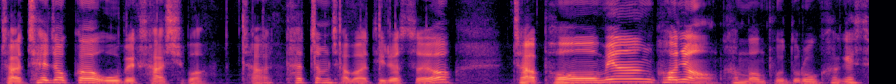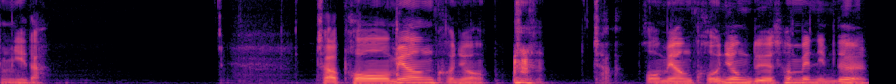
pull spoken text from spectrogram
자, 최저가 540원. 자, 타점 잡아 드렸어요. 자, 범양 건영 한번 보도록 하겠습니다. 자, 범양 건영. 자, 범양 건영도의 선배님들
